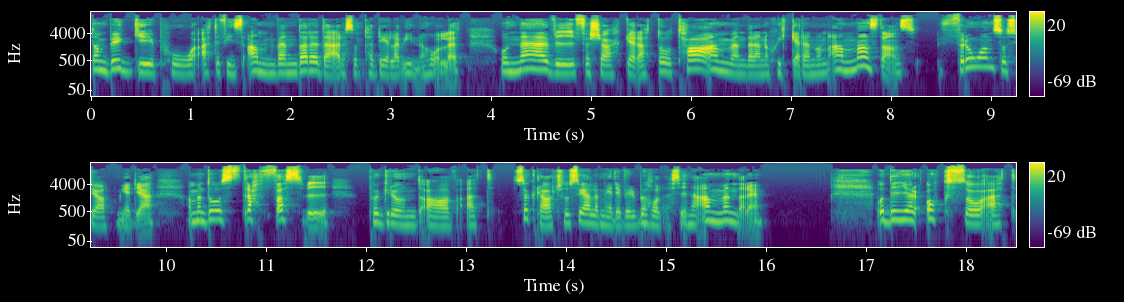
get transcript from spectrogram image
de bygger ju på att det finns användare där som tar del av innehållet. Och när vi försöker att då ta användaren och skicka den någon annanstans från socialt media, ja men då straffas vi på grund av att såklart sociala medier vill behålla sina användare. Och det gör också att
